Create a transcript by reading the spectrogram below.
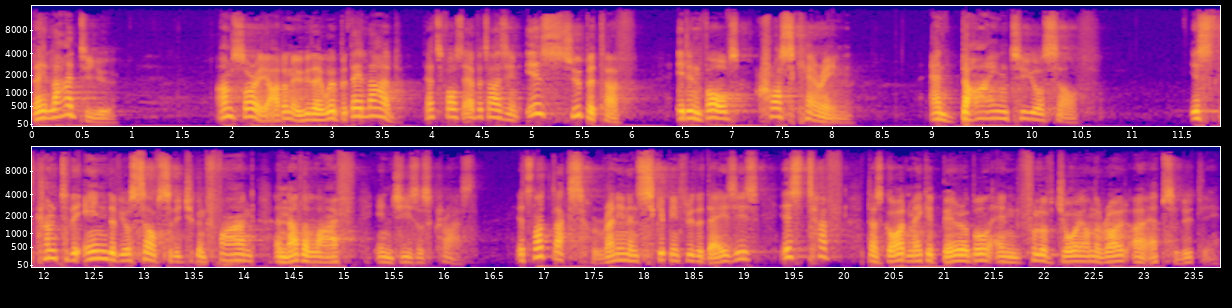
they lied to you. I'm sorry, I don't know who they were, but they lied. That's false advertising. It is super tough. It involves cross carrying and dying to yourself. Is come to the end of yourself so that you can find another life in Jesus Christ. It's not like running and skipping through the daisies. It's tough. Does God make it bearable and full of joy on the road? Oh, absolutely.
